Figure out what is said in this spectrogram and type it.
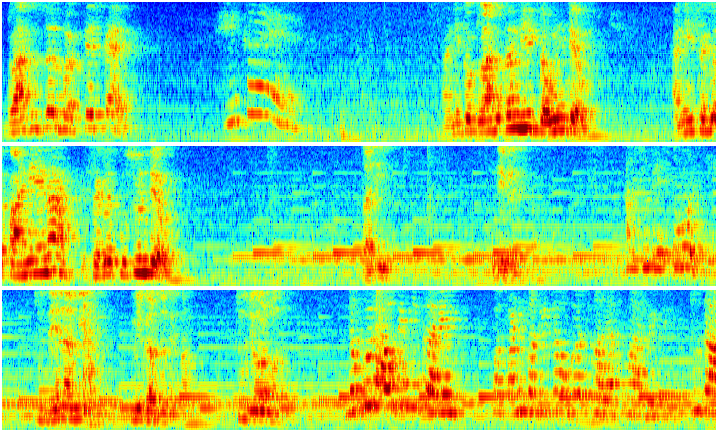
ग्लास उचल बघतेस काय? हे काय? आणि तो ग्लास आता नीट धुवून ठेव. आणि सगळं पाणी आहे ना ते सगळं पुसून ठेव. ताई glass. असू दे सोड. तू दे ना मी मी करतो ते काम. तू जेवण बनव नको राहू दे मी करेन. पप्पानी बघितलं उगाच मलाच मार भेटेल. तू जा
